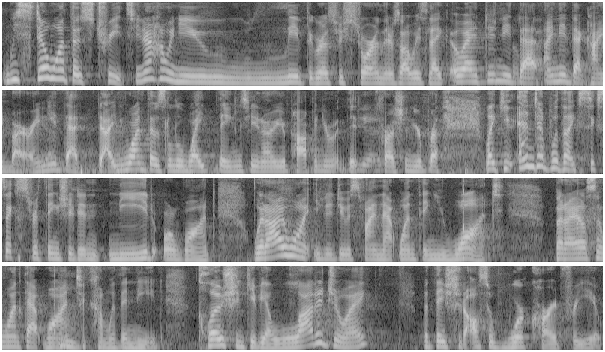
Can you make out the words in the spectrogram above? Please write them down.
we still want those treats. You know how when you leave the grocery store and there's always like, oh, I do need that. I need that kind bar. I need that. I want those little white things, you know, you pop in your, that Yes. freshen your breath. Like you end up with like six extra things you didn't need or want. What I want you to do is find that one thing you want, but I also want that want to come with a need. Clothes should give you a lot of joy, but they should also work hard for you.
